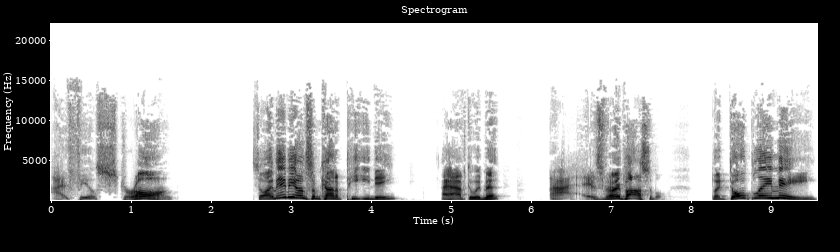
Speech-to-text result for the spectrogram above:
I feel strong. So I may be on some kind of PED. I have to admit, uh, it's very possible. But don't blame me.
